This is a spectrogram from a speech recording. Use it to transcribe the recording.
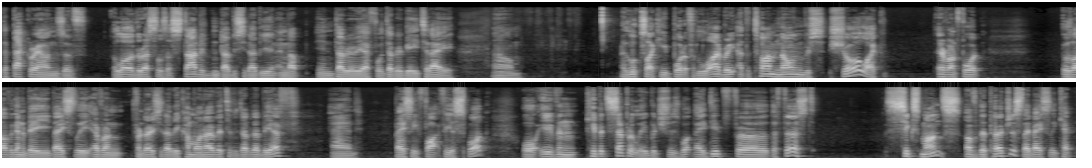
the backgrounds of a lot of the wrestlers that started in WCW and end up in WWF or WWE today. Um, it looks like he bought it for the library. At the time, no one was sure. Like, everyone thought it was either going to be basically everyone from WCW come on over to the WWF and basically fight for your spot, or even keep it separately, which is what they did for the first six months of the purchase. They basically kept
